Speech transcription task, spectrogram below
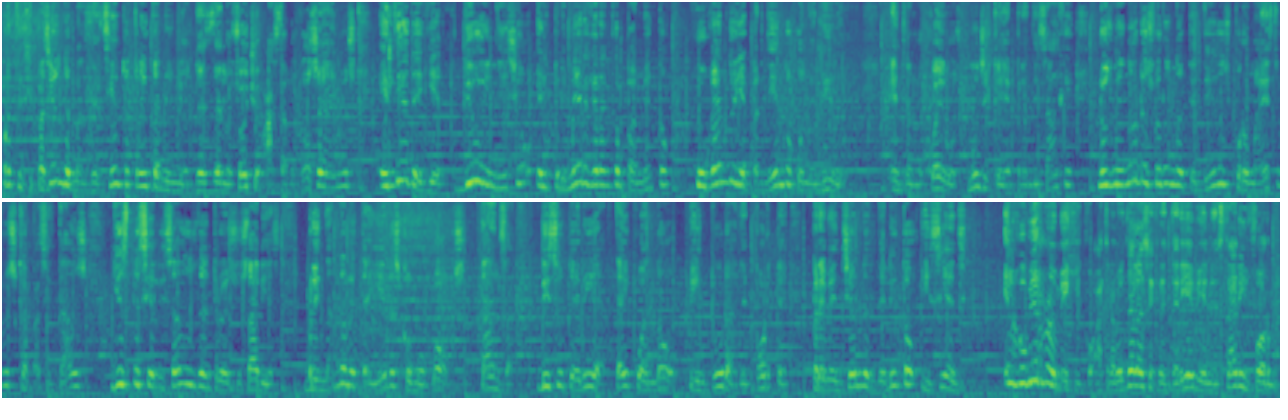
participación de más de 130 niños desde los 8 hasta los 12 años, el día de ayer dio inicio el primer gran campamento jugando y aprendiendo con el libro. Entre los juegos, música y aprendizaje, los menores fueron atendidos por maestros capacitados y especializados dentro de sus áreas, brindándole talleres como box, danza, bisutería, taekwondo, pintura, deporte, prevención del delito y ciencia. El Gobierno de México, a través de la Secretaría de Bienestar, informa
